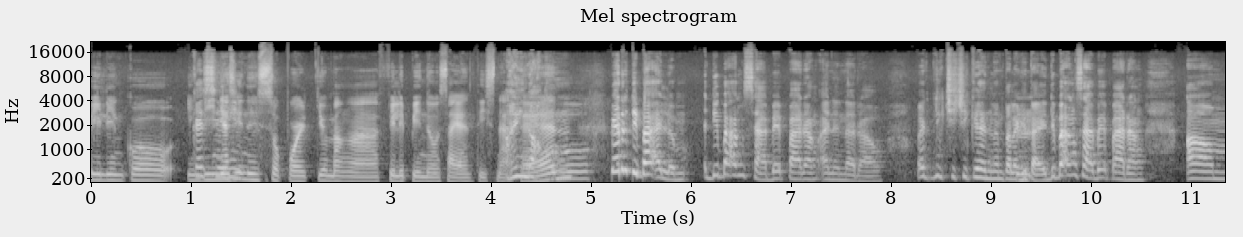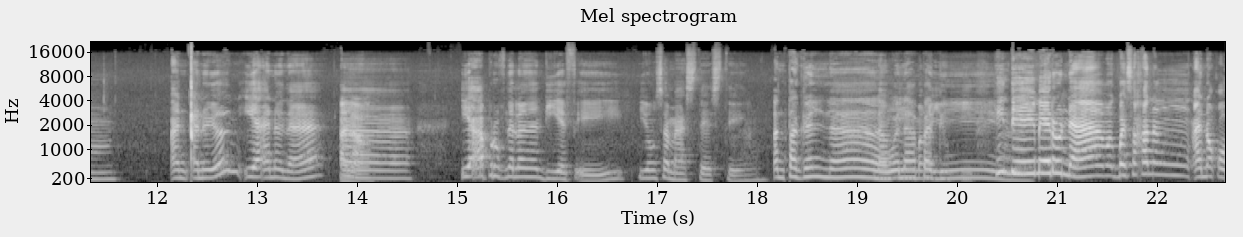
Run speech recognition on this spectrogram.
feeling ko hindi Kasi niya sinisupport yung mga Filipino scientists Ay, natin. naku. Pero di ba alam, di ba ang sabi parang ano na raw, at nagchichikihan lang talaga Mm. tayo. Di ba ang sabi parang, um, an- ano yun? Iya ano na? Ano? Ah, i-approve na lang ng DFA yung sa mass testing. Ang tagal na. ng Wala pa UP. din. Hindi, meron na. Magbasa ka ng ano ko,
